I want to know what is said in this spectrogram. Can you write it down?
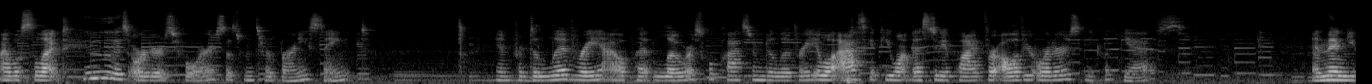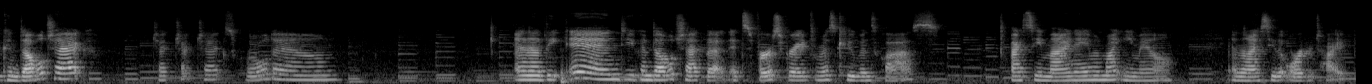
I will select who this order is for, so this one's for Bernie Saint. And for delivery, I will put lower school classroom delivery. It will ask if you want this to be applied for all of your orders, you click yes. And then you can double check, check, check, check, scroll down, and at the end, you can double check that it's first grade for Miss Cuban's class. I see my name and my email, and then I see the order type.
